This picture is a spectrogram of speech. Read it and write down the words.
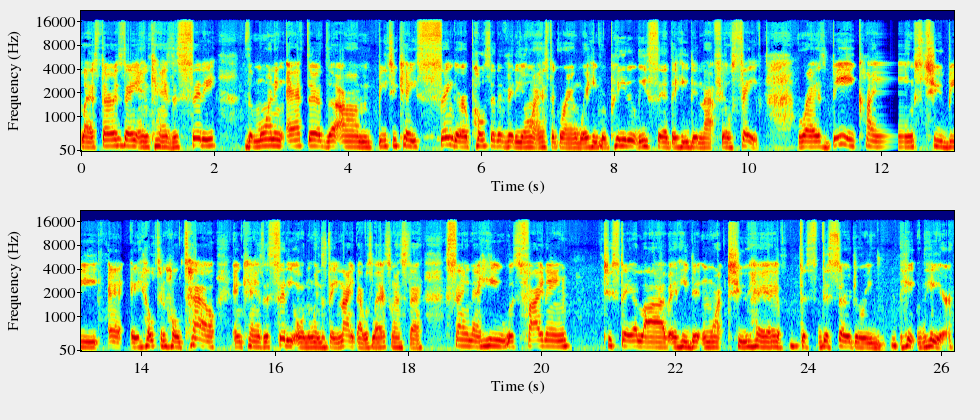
last Thursday in Kansas City. The morning after, the um, B2K singer posted a video on Instagram where he repeatedly said that he did not feel safe. Raz B claims to be at a Hilton Hotel in Kansas City on Wednesday night. That was last Wednesday, saying that he was fighting to stay alive and he didn't want to have this this surgery here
